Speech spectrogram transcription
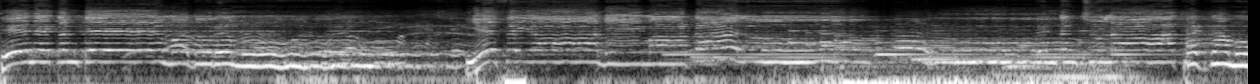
తేనె కంటే మధురము. యేసయ్యా నీ మాటలు రెండంచులా ఖడ్గము.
